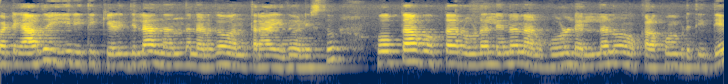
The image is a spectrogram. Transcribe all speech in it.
ಬಟ್ ಯಾರ್ದು ಈ ರೀತಿ ಕೇಳಿದ್ದಿಲ್ಲ, ನಂದು, ನನಗೆ ಒಂಥರ ಇದು ಅನಿಸ್ತು. ಹೋಗ್ತಾ ಹೋಗ್ತಾ ರೋಡಲ್ಲೇನೋ ನಾನು ಗೋಲ್ಡ್ ಎಲ್ಲನೂ ಕಳ್ಕೊಂಡ್ಬಿಡ್ತಿದ್ದೆ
